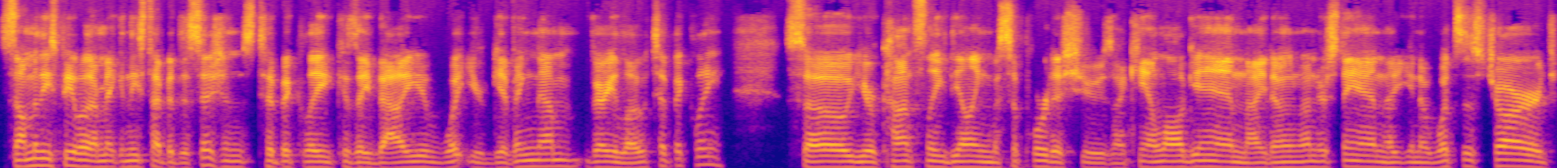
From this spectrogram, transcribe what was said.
some of these people that are making these type of decisions typically because they value what you're giving them very low typically so you're constantly dealing with support issues. I can't log in. I don't understand. You know, what's this charge?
